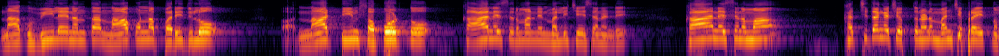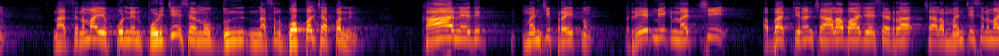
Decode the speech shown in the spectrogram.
నాకు వీలైనంత నాకున్న పరిధిలో నా టీం సపోర్ట్తో కానే సినిమా నేను మళ్ళీ చేశానండి. కానే సినిమా ఖచ్చితంగా చెప్తున్నాను మంచి ప్రయత్నం. నా సినిమా ఎప్పుడు నేను పొడి చేశాను దున్ అసలు గొప్పలు చెప్పను నేను. కా అనేది మంచి ప్రయత్నం. రేపు మీకు నచ్చి అబ్బా కిరణ్ చాలా బాగా చేశాడురా చాలా మంచి సినిమా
